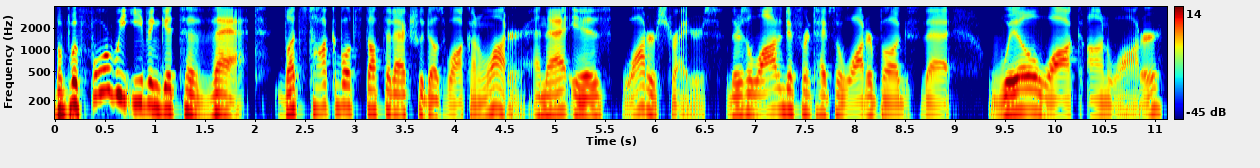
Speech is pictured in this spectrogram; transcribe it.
But before we even get to that, let's talk about stuff that actually does walk on water, and that is water striders. There's a lot of different types of water bugs that will walk on water.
